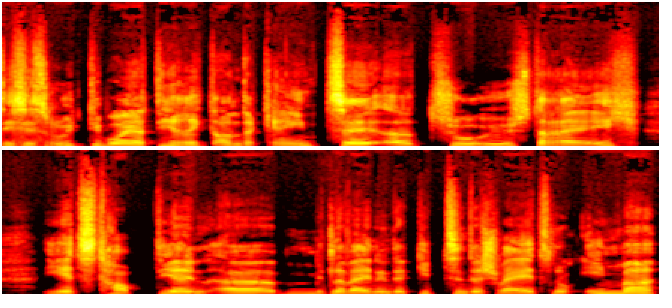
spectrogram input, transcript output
dieses Rütti war ja direkt an der Grenze äh, zu Österreich. Jetzt habt ihr in, äh, mittlerweile gibt es in der Schweiz noch immer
